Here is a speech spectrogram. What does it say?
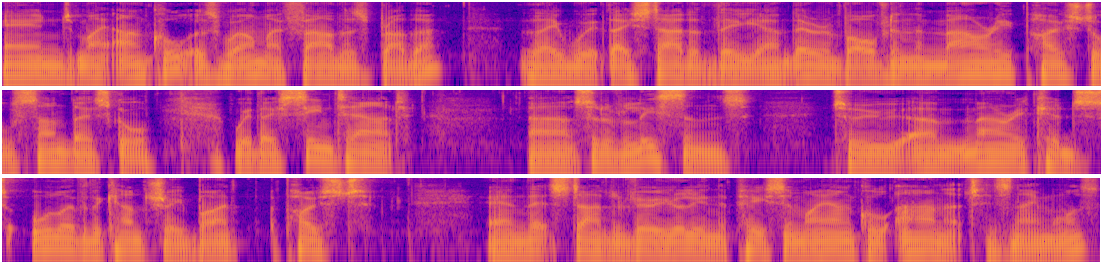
And my uncle as well, my father's brother, they were they started the uh, they were involved in the Maori Postal Sunday School, where they sent out uh, sort of lessons to um, Maori kids all over the country by post And that started very early in the piece. And my uncle Arnott, his name was,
